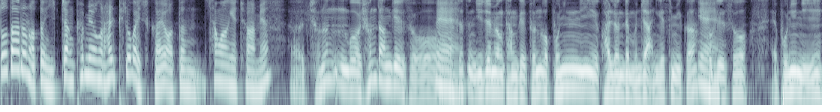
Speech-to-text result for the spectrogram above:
또 다른 어떤 입장 표명을 할 필요가 있을까요? 어떤 상황에 처하면? 어, 저는 뭐 현 단계에서 예. 어쨌든 이재명 당대표는 뭐 본인이 관련된 문제 아니겠습니까? 예. 거기에서 본인이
